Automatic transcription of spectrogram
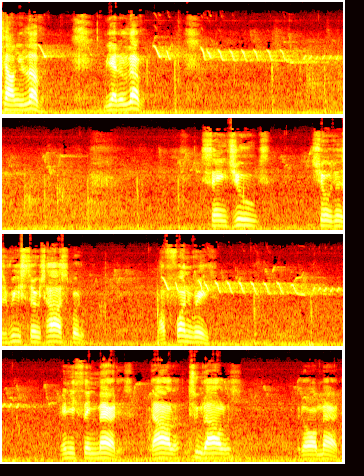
Count 11. We had 11. St. Jude's Children's Research Hospital. My fundraiser. Anything matters. Dollar, two dollars, it all matters.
